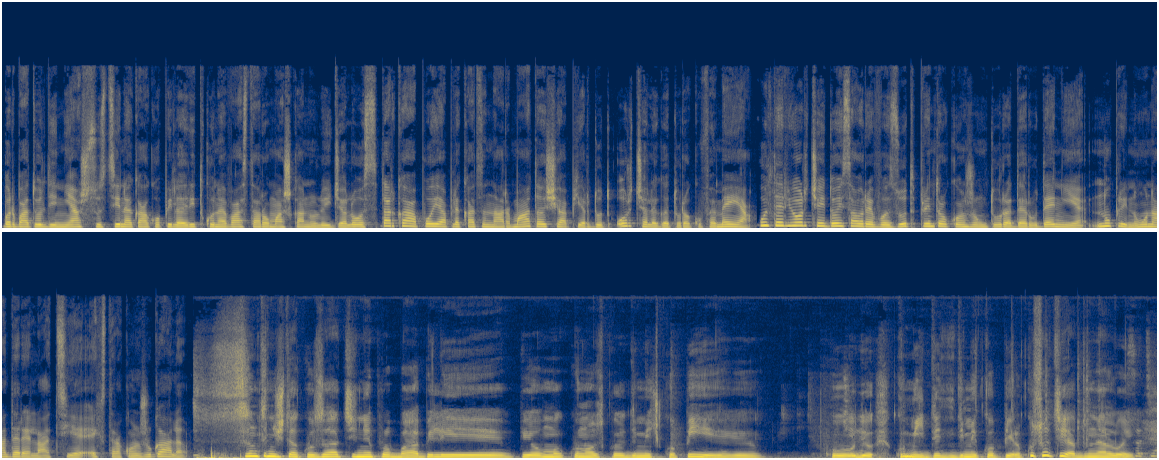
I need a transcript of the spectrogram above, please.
Bărbatul din Iași susține că a copilărit cu nevasta romașcanului gelos, dar că apoi a plecat în armată și a pierdut orice legătură cu femeia. Ulterior, cei doi s-au revăzut printr-o conjunctură de rudenie, nu prin una de relație extraconjugală. Sunt niște acuzații neprobabile. Eu mă cunosc de mici copii, cu, de, cu mii de, de mic copil, cu soția dumnealui. Soția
